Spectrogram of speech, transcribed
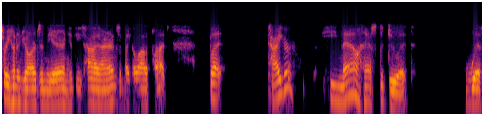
300 yards in the air and hit these high irons and make a lot of putts. But Tiger, he now has to do it with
